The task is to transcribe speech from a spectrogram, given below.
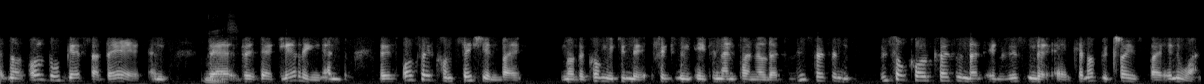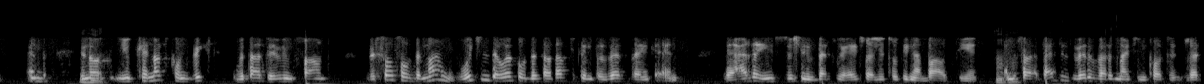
you know, all those gaps are there. And they're, yes. they're clearing. And there's also a concession by you know, the committee in the 1689 panel that this person, this so-called person that exists in the air cannot be traced by anyone. And, you know, mm-hmm. you cannot convict without having found the source of the money, which is the work of the South African Reserve Bank and the other institutions that we're actually talking about here. Mm-hmm. And so that is very, very much important that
